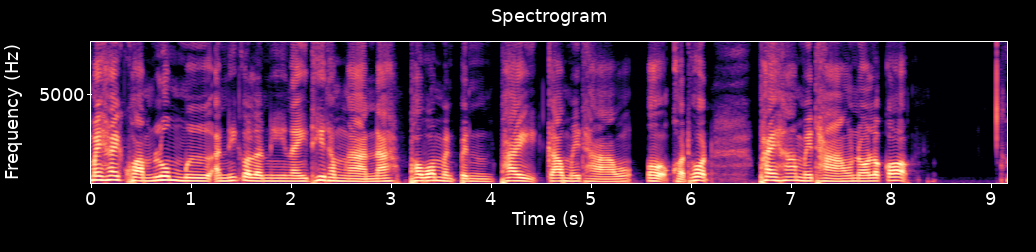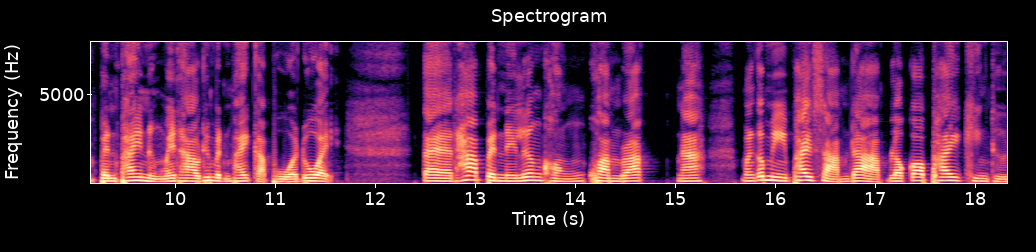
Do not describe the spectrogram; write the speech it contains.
ไม่ให้ความร่วมมืออันนี้กรณีในที่ทำงานนะ เพราะว่ามันเป็นไพ่เก้าไม้เท้าโอ้ขอโทษไพ่ห้าไม้เท้าเนาะแล้วก็เป็นไพ่หนึ่งไม้เท้าที่เป็นไพ่กับหัวด้วย แต่ถ้าเป็นในเรื่องของความรักนะ มันก็มีไพ่สามดาบ แล้วก็ไพ่คิงถือ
